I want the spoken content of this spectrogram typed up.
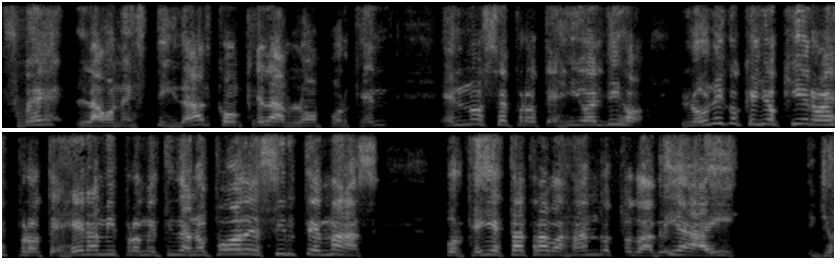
fue la honestidad con que él habló, porque él, él no se protegió. Él dijo: Lo único que yo quiero es proteger a mi prometida. No puedo decirte más porque ella está trabajando todavía ahí. Yo,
